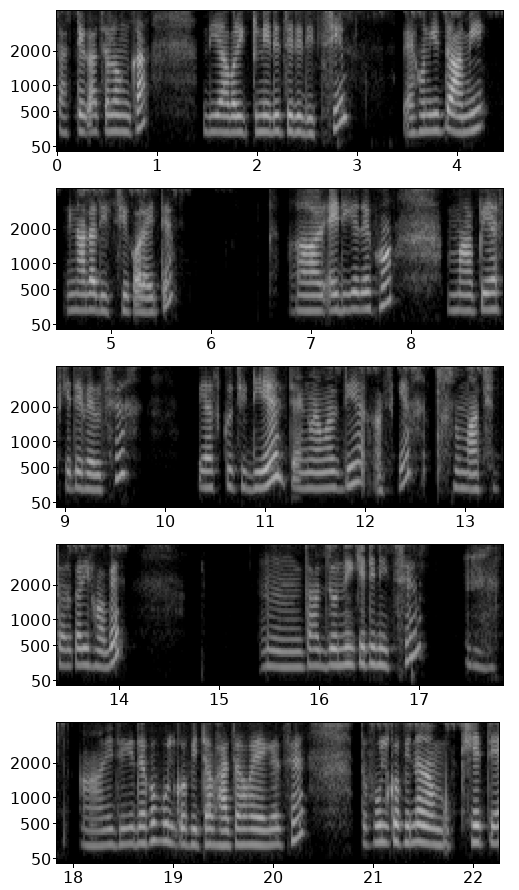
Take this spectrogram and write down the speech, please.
চারটে কাঁচা লঙ্কা। দিয়ে আবার একটু নেড়ে চেড়ে দিচ্ছি। এখন কিন্তু আমি নাড়া দিচ্ছি কড়াইতে। আর এইদিকে দেখো, মা পেঁয়াজ কেটে ফেলছে। পেঁয়াজ কুচি দিয়ে, ট্যাংরা মাছ দিয়ে আজকে মাছের তরকারি হবে। তার জন্যই কেটে নিচ্ছে। আর এদিকে দেখো, ফুলকপিটা ভাজা হয়ে গেছে। তো ফুলকপি না, খেতে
